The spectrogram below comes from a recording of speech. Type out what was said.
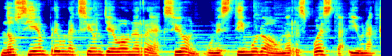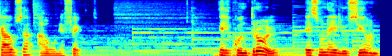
No siempre una acción lleva a una reacción, un estímulo a una respuesta y una causa a un efecto. El control es una ilusión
